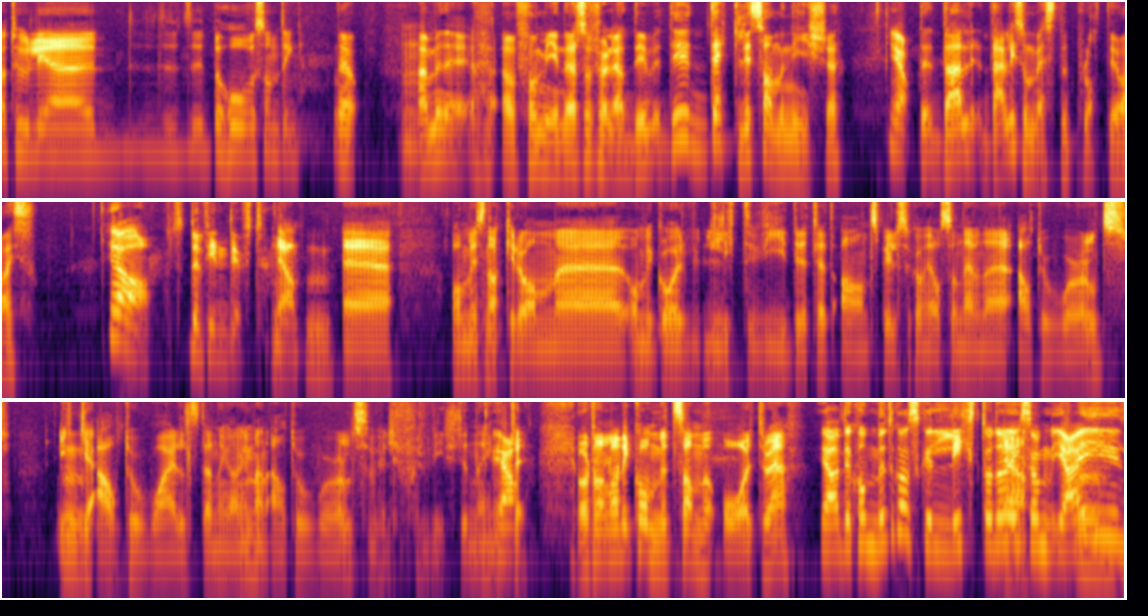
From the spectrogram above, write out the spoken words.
naturlige behov og sånne ting. Ja. Mm. Nei, men eh, For min del så føler jeg at de, de dekker litt samme nisje. Ja. Det, det, er, det er liksom mest et plot device. Ja, definitivt. Ja. Mm. Eh, om vi snakker om eh, Om vi går litt videre til et annet spill, så kan vi også nevne Outer Worlds. Ikke Outer Wilds denne gangen, men Outer Worlds. Veldig forvirrende, egentlig. I hvert fall når de kom ut samme år, tror jeg. Ja, det kom ut ganske likt. Og det Ja. liksom, jeg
